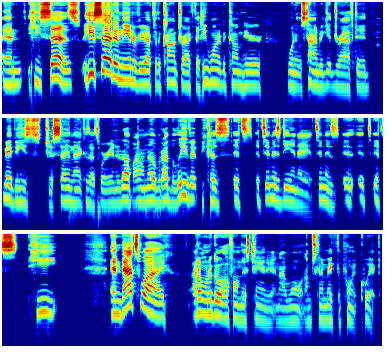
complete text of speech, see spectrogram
And he says he said in the interview after the contract that he wanted to come here when it was time to get drafted. Maybe he's just saying that because that's where he ended up. I don't know, but I believe it because it's it's in his DNA. It's in his it, it's it's he and that's why I don't want to go off on this tangent and I won't. I'm just going to make the point quick.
